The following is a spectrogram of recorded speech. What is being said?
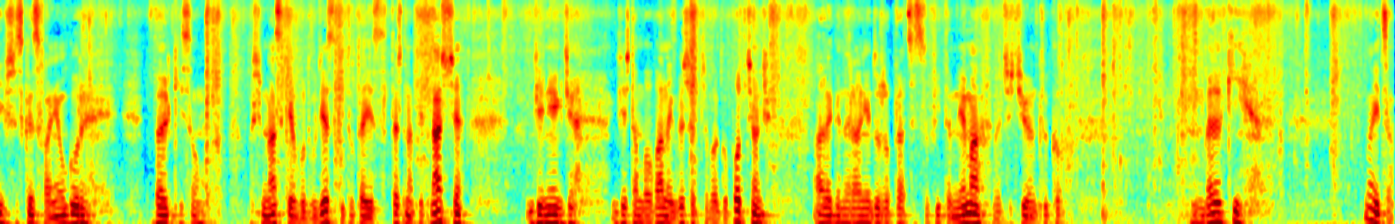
i wszystko jest fajnie u góry. Belki są 18 albo 20, tutaj jest też na 15, gdzie niegdzie, gdzieś tam bałwanek wyszedł, trzeba go podciąć, ale generalnie dużo pracy z sufitem nie ma, wyczyściłem tylko belki, no i co,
